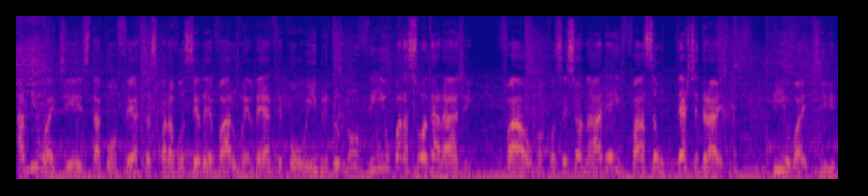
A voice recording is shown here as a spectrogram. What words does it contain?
A BYD está com ofertas para você levar um elétrico ou híbrido novinho para sua garagem. Vá a uma concessionária e faça um test drive. BYD,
